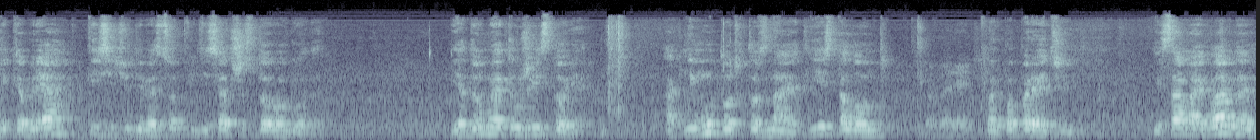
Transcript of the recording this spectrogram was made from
декабря 1956 года. Я думаю, это уже история. А к нему тот, кто знает, есть талон по- попереджень. И самое главное,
